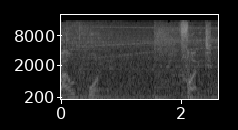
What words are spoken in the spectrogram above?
Round one. Fight.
